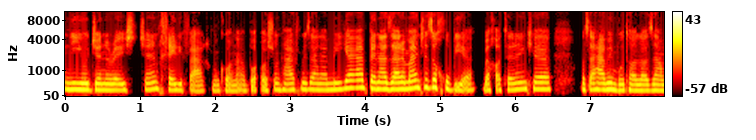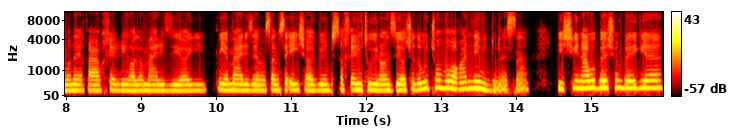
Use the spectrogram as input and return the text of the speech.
نیو جنریشن خیلی فرق می‌کنن باشون حرف می‌زنم. میگم به نظر من چیز خوبیه. به خاطر اینکه مثلا همین بود. حالا زمانه قبل خیلی حالا مریضیایی یه مریضه مثلا مثل ایچ آی این چیزا خیلی تو ایران زیاد شده بود چون واقعا نمی‌دونستن. هیچکی نبود بهشون بگه.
